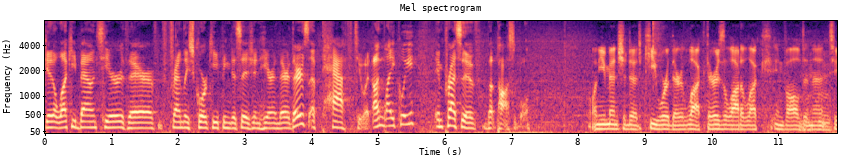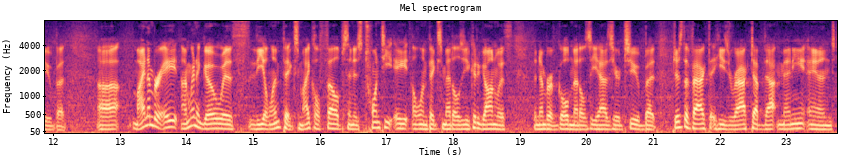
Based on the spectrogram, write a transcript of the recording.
get a lucky bounce here or there, friendly scorekeeping decision here and there. There's a path to it. Unlikely, impressive, but possible. Well, you mentioned a key word there, luck. There is a lot of luck involved in that mm-hmm. too. But uh, my number eight, I'm going to go with the Olympics. Michael Phelps and his 28 Olympics medals. You could have gone with the number of gold medals he has here too, but just the fact that he's racked up that many, and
